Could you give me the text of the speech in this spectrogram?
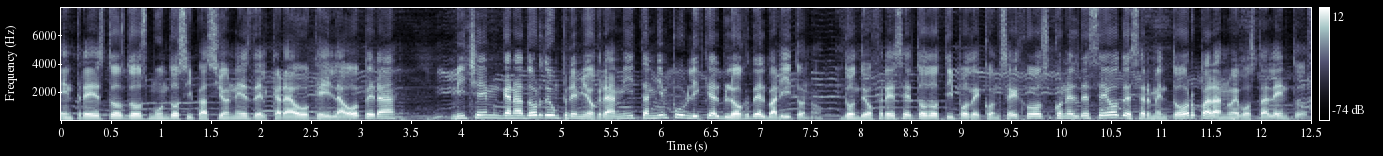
Entre estos dos mundos y pasiones del karaoke y la ópera, Michem, ganador de un premio Grammy, también publica el blog del barítono, donde ofrece todo tipo de consejos con el deseo de ser mentor para nuevos talentos.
